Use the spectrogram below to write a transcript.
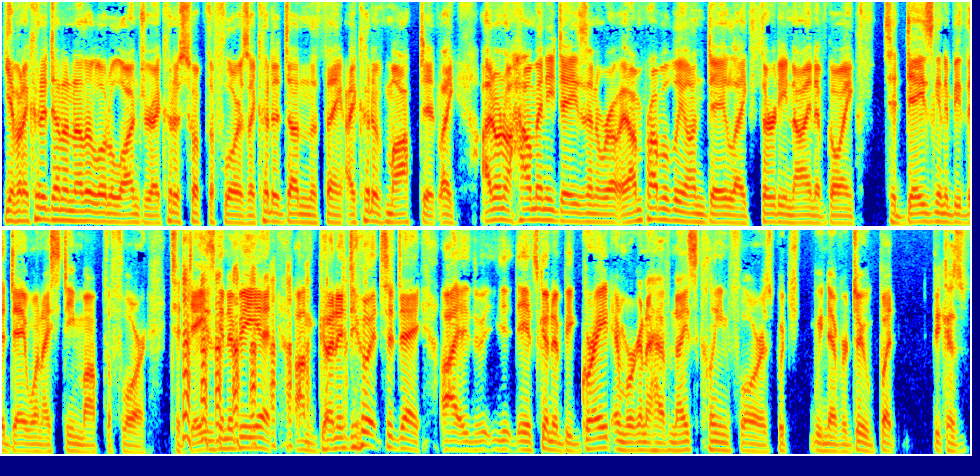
yeah, but I could have done another load of laundry. I could have swept the floors. I could have done the thing. I could have mopped it. Like I don't know how many days in a row. I'm probably on day like 39 of going, today's going to be the day when I steam mop the floor. Today's going to be it. I'm going to do it today. I, it's going to be great. And we're going to have nice, clean floors, which we never do. But because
